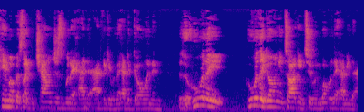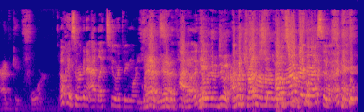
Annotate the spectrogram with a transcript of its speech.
came up as like the challenges where they had to advocate, where they had to go in and so who were they? Who were they going and talking to, and what were they having to advocate for? Okay, so we're gonna add like two or three more Yeah, questions yeah, to the pile. yeah, okay. yeah, we're gonna do it. I'm, gonna try to remember the I'm rest remembering the rest of it. Okay.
